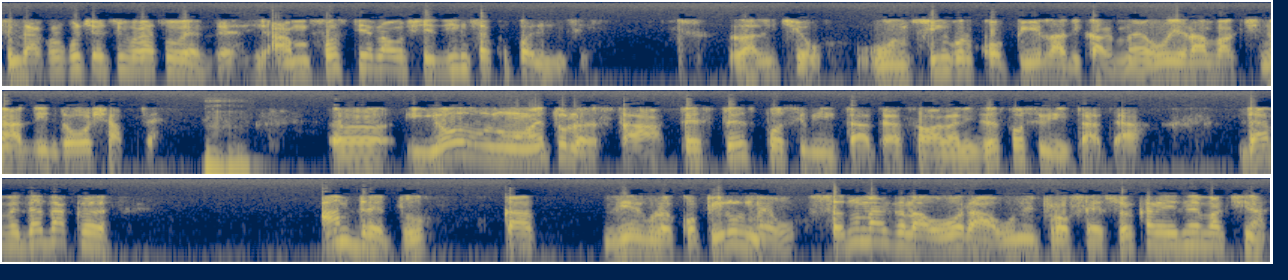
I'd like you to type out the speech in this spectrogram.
Sunt de acord cu certificatul verde. Am fost ieri la o ședință cu părinții, la liceu. Un singur copil, adică al meu, era vaccinat din 27. Uh, Eu, în momentul ăsta, testez posibilitatea sau analizez posibilitatea de a vedea dacă am dreptul ca virgulă, copilul meu să nu meargă la ora unui profesor care e nevaccinat.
